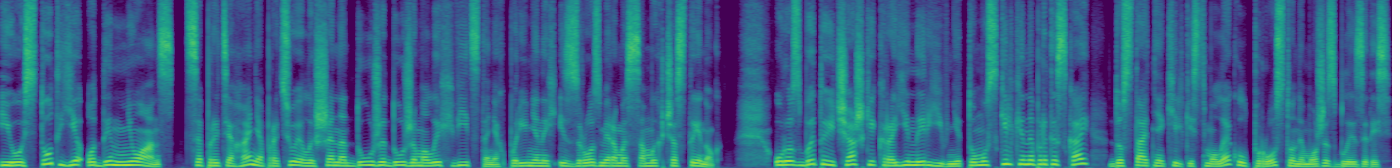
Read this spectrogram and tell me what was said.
І ось тут є один нюанс: це притягання працює лише на дуже-дуже малих відстанях, порівняних із розмірами самих частинок. У розбитої чашки краї нерівні, тому скільки не притискай, достатня кількість молекул просто не може зблизитись.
